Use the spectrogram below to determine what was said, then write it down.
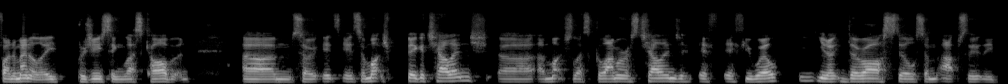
fundamentally producing less carbon. Um, so it's it's a much bigger challenge, uh, a much less glamorous challenge, if, if, if you will. You know, there are still some absolutely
